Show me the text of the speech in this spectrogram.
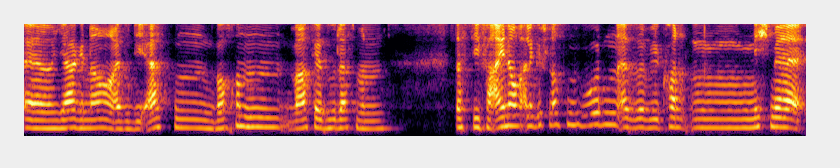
Äh, ja, genau. Also die ersten Wochen war es ja so, dass man, dass die Vereine auch alle geschlossen wurden. Also wir konnten nicht mehr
